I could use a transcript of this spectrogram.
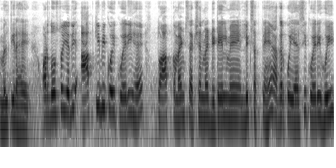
मिलती रहे। और दोस्तों, यदि आपकी भी कोई क्वेरी है तो आप कमेंट सेक्शन में डिटेल में लिख सकते हैं। अगर कोई ऐसी क्वेरी हुई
